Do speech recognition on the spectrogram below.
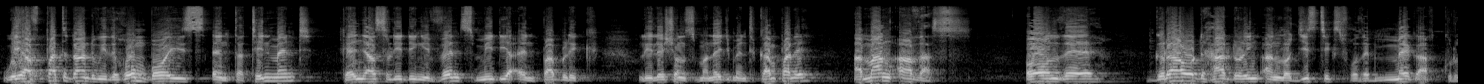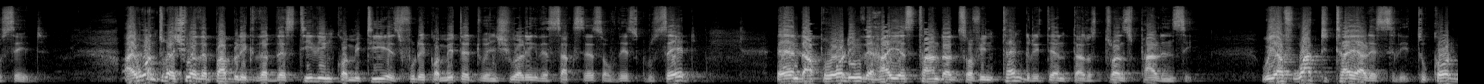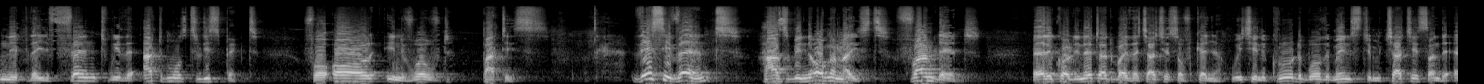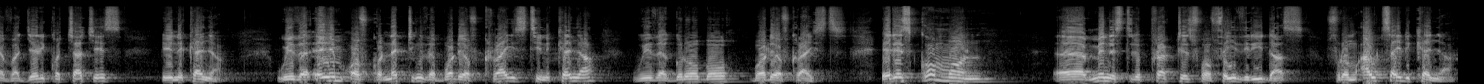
We have partnered with Homeboys Entertainment, Kenya's leading events, media, and public relations management company, among others, on the ground handling and logistics for the mega crusade. I want to assure the public that the steering committee is fully committed to ensuring the success of this crusade and upholding the highest standards of integrity and transparency. We have worked tirelessly to coordinate the event with the utmost respect for all involved parties. This event has been organized, funded, coordinated by the churches of Kenya, which include both mainstream churches and the evangelical churches in Kenya, with the aim of connecting the body of Christ in Kenya with the global body of Christ. It is common uh, ministry practice for faith leaders from outside Kenya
